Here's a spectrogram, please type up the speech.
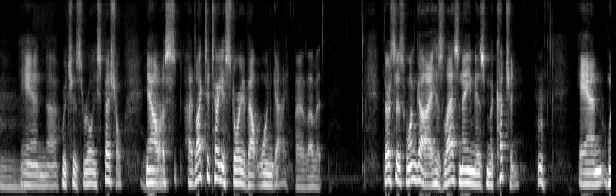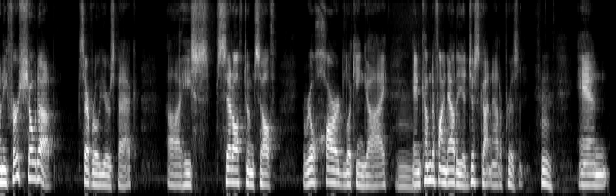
mm. and uh, which is really special. Yeah. Now, I'd like to tell you a story about one guy. I love it. There's this one guy. His last name is McCutcheon, hmm. and when he first showed up several years back, uh, he said off to himself, a real hard looking guy. And come to find out, he had just gotten out of prison. And,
